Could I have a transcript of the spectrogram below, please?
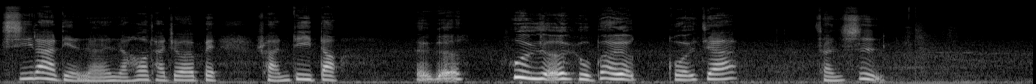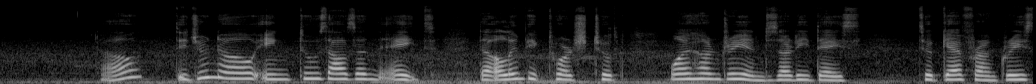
希腊点燃，然后它就会被传递到那个负责主办的国家城市。好，Did you know in 2008 the Olympic torch took 130 days to get from Greece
